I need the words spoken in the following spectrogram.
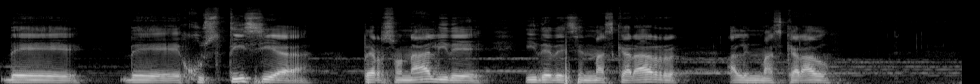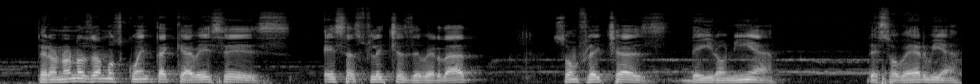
de, justicia, personal y de, y de desenmascarar al enmascarado. Pero no nos damos cuenta que a veces esas flechas de verdad son flechas de ironía, de soberbia,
